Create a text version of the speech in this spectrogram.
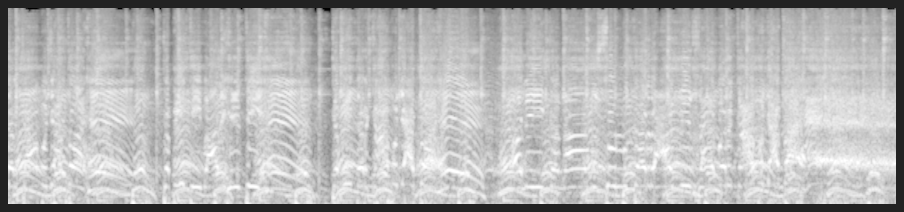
کبھی درگاہ بجاتا ہے کبھی دیوار ہلتی ہے کبھی درگاہ بجاتا ہے علی کا نام سن کر علی خیبر کا بجاتا ہے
